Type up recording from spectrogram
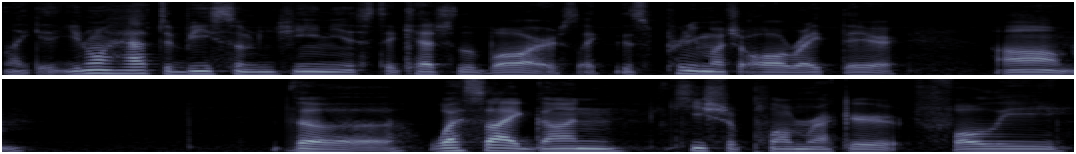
like you don't have to be some genius to catch the bars. Like, it's pretty much all right there. Um, the Westside Gunn, Keisha Plum record, Folie.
